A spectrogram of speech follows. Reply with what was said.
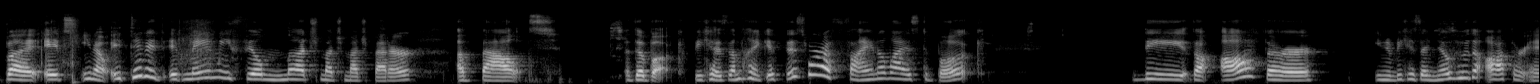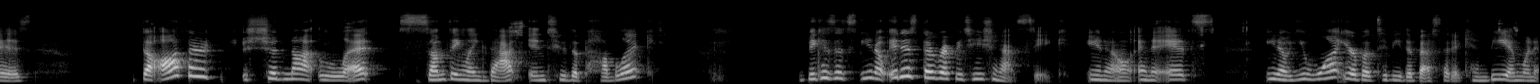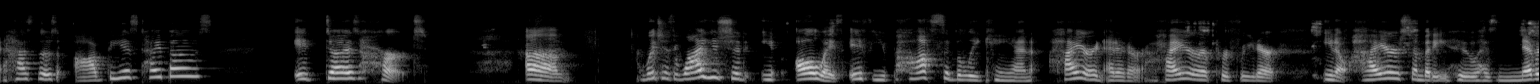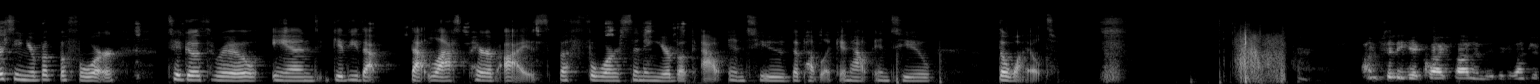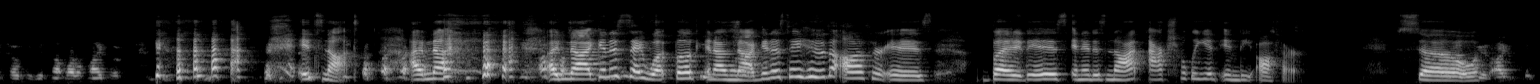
but it's you know it did it it made me feel much much much better about the book because I'm like if this were a finalized book the the author you know, because I know who the author is, the author should not let something like that into the public because it's, you know, it is their reputation at stake, you know, and it's, you know, you want your book to be the best that it can be. And when it has those obvious typos, it does hurt. Um, which is why you should always, if you possibly can, hire an editor, hire a proofreader, you know, hire somebody who has never seen your book before to go through and give you that that last pair of eyes before sending your book out into the public and out into the wild. I'm sitting here quite silently because I'm just hoping it's not one of my books. it's not. I'm not. I'm not gonna say what book, and I'm not gonna say who the author is, but it is, and it is not actually an indie author. So. I, the,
